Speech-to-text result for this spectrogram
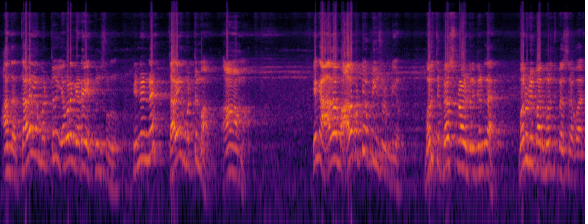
அந்த தலையை மட்டும் எவ்வளவு எடை இருக்குன்னு சொல்லணும். என்னென்ன? தலையை மட்டுமா? ஆமாம் ஏங்க அதை அதை மட்டும் எப்படின்னு சொல்ல முடியும்? மறுத்து பேசக்கூடாது இருக்குன்னு மறுபடியும் பார் மறுத்து பேசுகிறவர்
